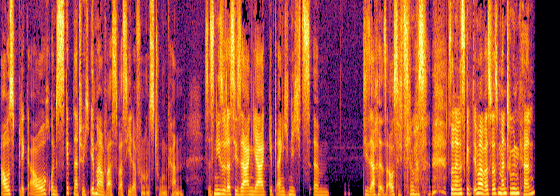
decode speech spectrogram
Ausblick auch. Und es gibt natürlich immer was, was jeder von uns tun kann. Es ist nie so, dass sie sagen, ja, gibt eigentlich nichts. Ähm, die Sache ist aussichtslos, sondern es gibt immer was, was man tun kann.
